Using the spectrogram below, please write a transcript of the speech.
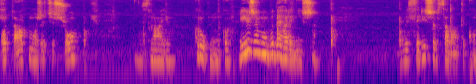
отак, може, чи що. Не знаю. Крупненько ріжемо, буде гарніше. Веселіше в салатику.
